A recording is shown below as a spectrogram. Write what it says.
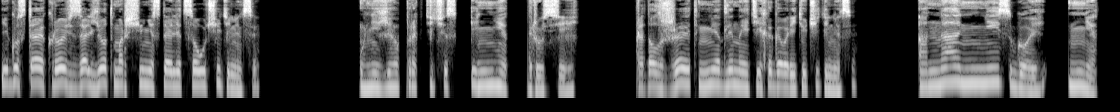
и густая кровь зальет морщинистое лицо учительницы. «У нее практически нет друзей», продолжает медленно и тихо говорить учительница. «Она не изгой, нет.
